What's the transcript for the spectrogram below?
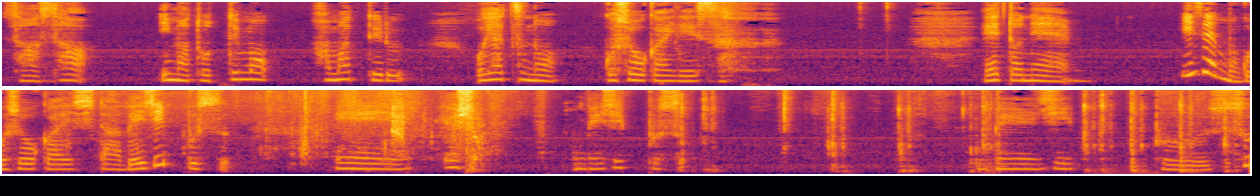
さあさあ、今とってもハマってるおやつのご紹介です。えっとね、以前もご紹介したベジップス。えー、よいしょ。ベジップス。ベジップス。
